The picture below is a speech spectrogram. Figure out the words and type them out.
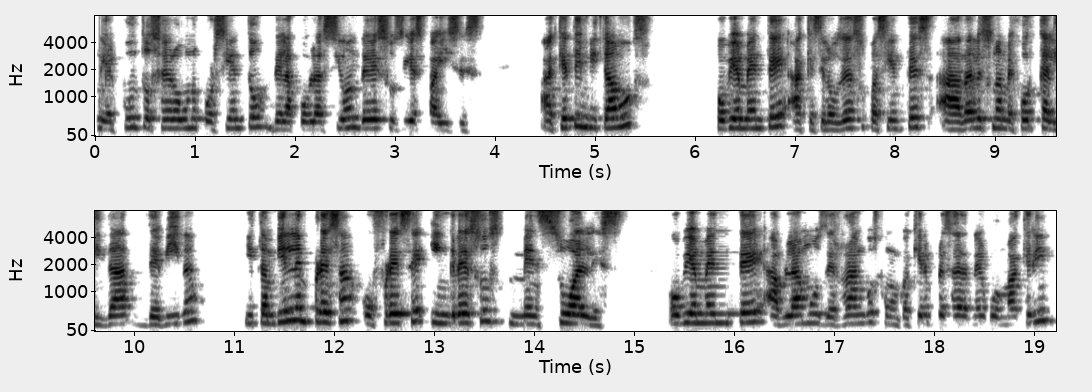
ni el punto 0,1% de la población de esos 10 países. ¿A qué te invitamos? Obviamente a que se los dé a sus pacientes, a darles una mejor calidad de vida, y también la empresa ofrece ingresos mensuales. Obviamente hablamos de rangos como en cualquier empresa de network marketing.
